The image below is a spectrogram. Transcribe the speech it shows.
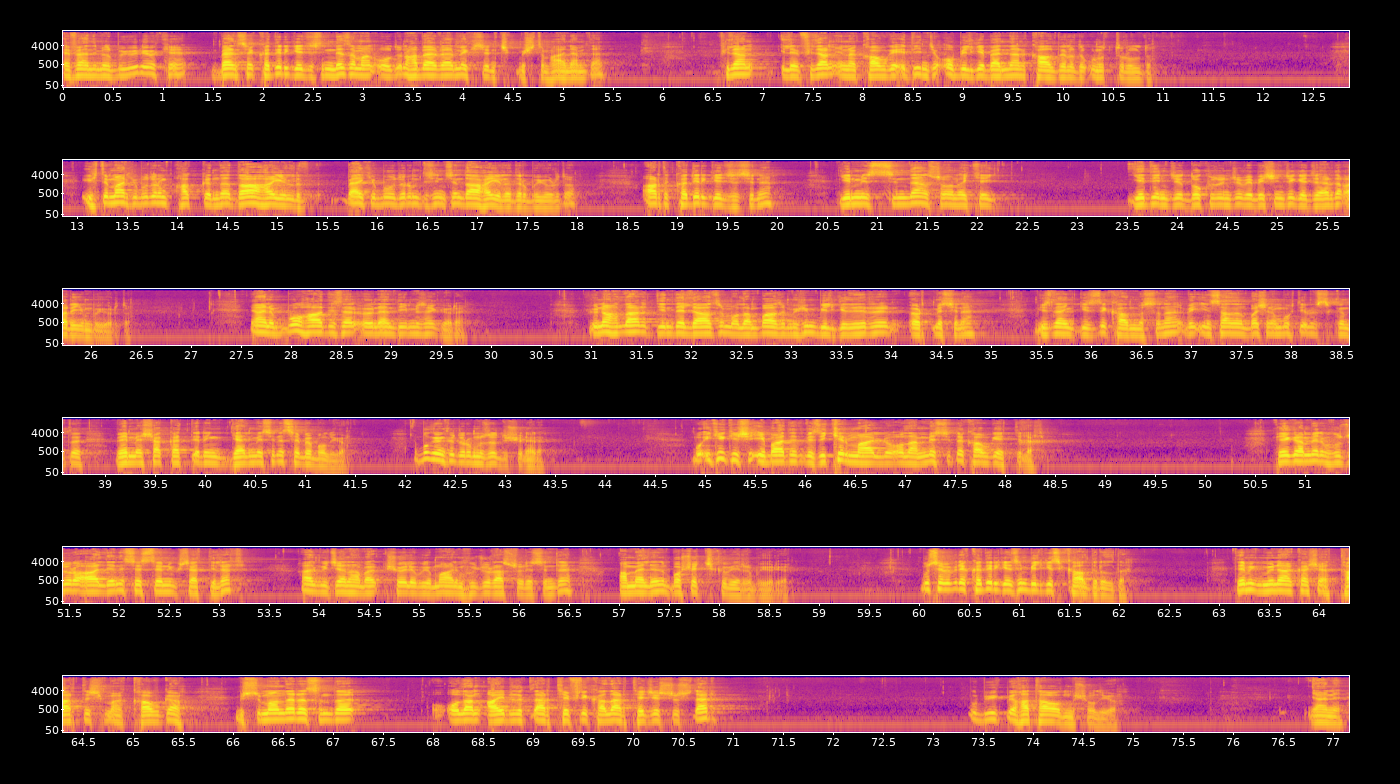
Efendimiz buyuruyor ki ben size Kadir gecesinin ne zaman olduğunu haber vermek için çıkmıştım hanemden. Filan ile filan ile kavga edince o bilgi benden kaldırıldı, unutturuldu. İhtimal ki bu durum hakkında daha hayırlı, belki bu durum sizin için daha hayırlıdır buyurdu. Artık Kadir gecesini 20'sinden sonraki 7. 9. ve 5. gecelerde arayın buyurdu. Yani bu hadiseler öğrendiğimize göre günahlar dinde lazım olan bazı mühim bilgilerin örtmesine, bizden gizli kalmasına ve insanın başına muhtelif sıkıntı ve meşakkatlerin gelmesine sebep oluyor. Bugünkü durumumuzu düşünelim. Bu iki kişi ibadet ve zikir mahalli olan mescitte kavga ettiler. Peygamberin huzuru âlilerinin seslerini yükselttiler. Halbuki Cenab-ı Hak şöyle buyuruyor malum Hucurat suresinde amellerin boşa çıkıverir buyuruyor. Bu sebeple Kadir Gecesi'nin bilgisi kaldırıldı. Demek ki münakaşa, tartışma, kavga, Müslümanlar arasında olan ayrılıklar, tefrikalar, tecessüsler bu büyük bir hata olmuş oluyor. Yani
